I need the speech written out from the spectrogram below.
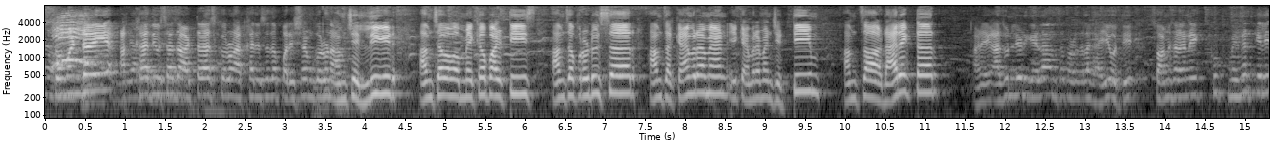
सो मंडळी अख्खा दिवसाचा अट्टास करून अख्खा दिवसाचा परिश्रम करून आमचे लीड आमचा मेकअप आर्टिस्ट आमचा प्रोड्युसर आमचा कॅमेरामॅन ही कॅमेरामॅनची टीम आमचा डायरेक्टर आणि एक अजून लीड गेला आमचा थोडं त्याला घाई होती. सो आम्ही सगळ्यांनी खूप मेहनत केली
